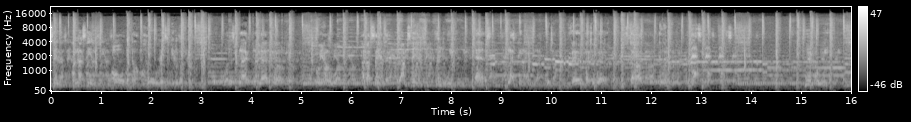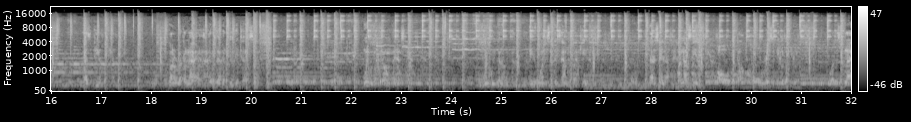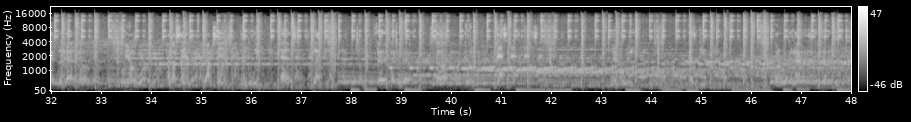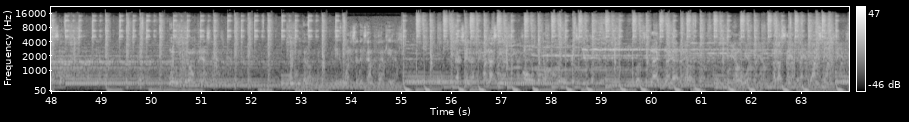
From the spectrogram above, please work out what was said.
not saying that. I'm not saying all the, the whole race of people don't do it. Whether it's black, black, uh, or yellow, what? I'm not saying that, but I'm saying when do we, as black people, which I'm very much aware of, start doing something massive, massive, massive? When are we, as a people, going to recognize that we have a duty to ourselves? Know, when are we going to put our own pants on? When are we going to be the one to set the example for our kids? Not saying that. I'm not saying all Whether it's black, black, uh, or yellow, what? I'm not saying that, but I'm saying when do we, as black people, which I'm very much aware of, start doing massive, massive? When are we, as a people, going to recognize that we have a duty to ourselves? When are we going to put own pants on? When are we going to be the one to set the example for our kids? Not saying that. I'm not saying all the whole race don't do it. Whether it's black, black, uh, what? I'm not saying that, but I'm saying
